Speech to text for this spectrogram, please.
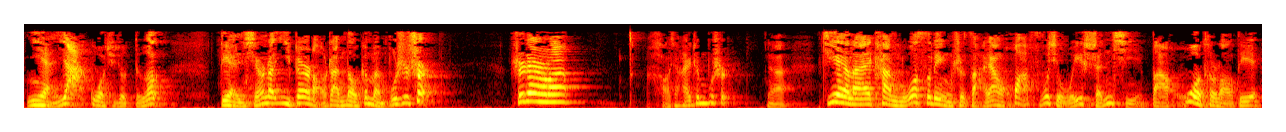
碾压过去就得了，典型的一边倒战斗根本不是事儿，是这样吗？好像还真不是啊。接下来看罗司令是咋样化腐朽为神奇，把霍特老爹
